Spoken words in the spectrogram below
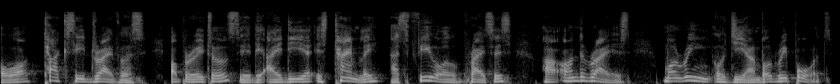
or taxi drivers. Operators say the idea is timely as fuel prices are on the rise. Maureen Ojiambo reports.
